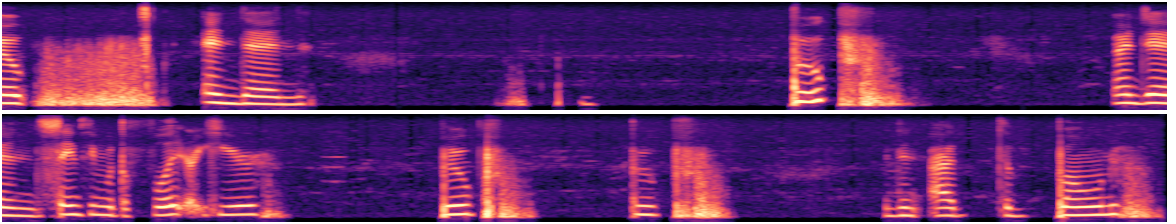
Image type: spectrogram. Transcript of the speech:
Boop. And then boop. And then same thing with the foot right here boop, boop, and then add the bone,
